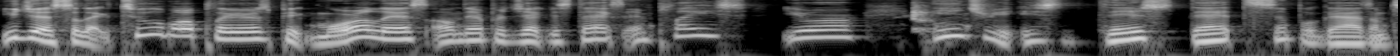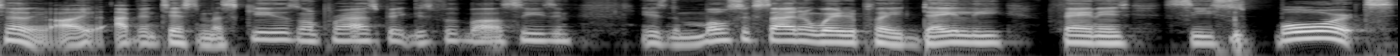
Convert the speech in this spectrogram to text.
You just select two or more players, pick more or less on their projected stacks, and place your entry. It's this that simple, guys. I'm telling you, I, have been testing my skills on prospect this football season. It's the most exciting way to play daily fantasy sports.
